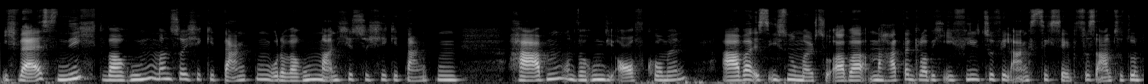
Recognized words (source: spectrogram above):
Ich weiß nicht, warum man solche Gedanken oder warum manche solche Gedanken haben und warum die aufkommen. Aber es ist nun mal so. Aber man hat dann, glaube ich, eh viel zu viel Angst, sich selbst was anzutun.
